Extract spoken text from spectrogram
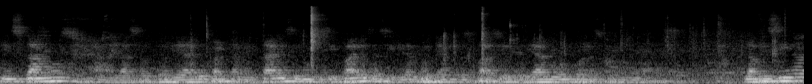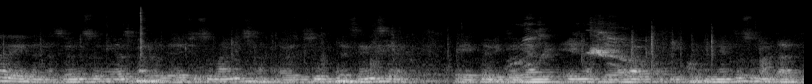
Instamos a las autoridades departamentales y municipales a seguir apoyando espacios de diálogo con las comunidades. La Oficina de las Naciones Unidas para los Derechos Humanos, a través de su presencia eh, territorial en la ciudad de Arauca y cumplimiento de su mandato,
